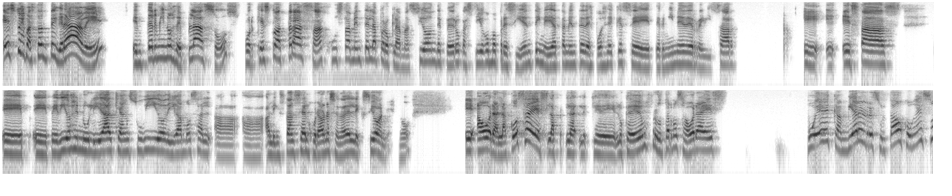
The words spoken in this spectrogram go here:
Esto es bastante grave en términos de plazos, porque esto atrasa justamente la proclamación de Pedro Castillo como presidente inmediatamente después de que se termine de revisar eh, eh, estas eh, pedidos de nulidad que han subido, digamos, a, a, la instancia del Jurado Nacional de Elecciones, ¿no? Eh, ahora, la cosa es, que, lo que debemos preguntarnos ahora es, ¿Puede cambiar el resultado con eso?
